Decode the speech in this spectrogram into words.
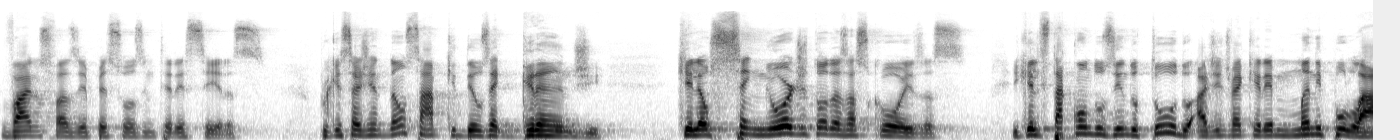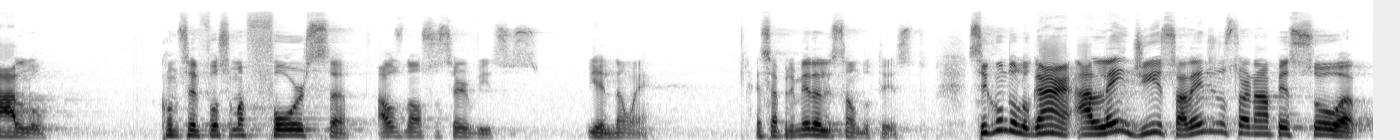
vai nos fazer pessoas interesseiras. Porque se a gente não sabe que Deus é grande, que Ele é o Senhor de todas as coisas, e que Ele está conduzindo tudo, a gente vai querer manipulá-lo, como se Ele fosse uma força aos nossos serviços. E Ele não é. Essa é a primeira lição do texto. Segundo lugar, além disso, além de nos tornar uma pessoa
